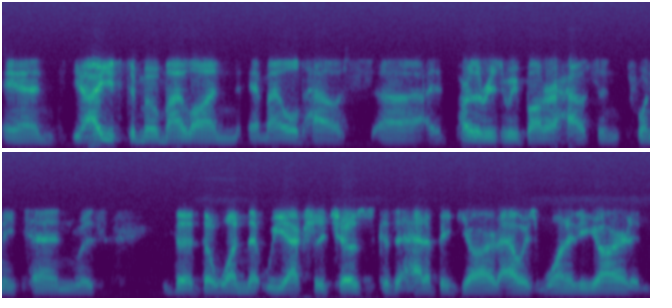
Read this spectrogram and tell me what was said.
And you know, I used to mow my lawn at my old house. Uh, part of the reason we bought our house in 2010 was the the one that we actually chose because it had a big yard. I always wanted a yard, and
